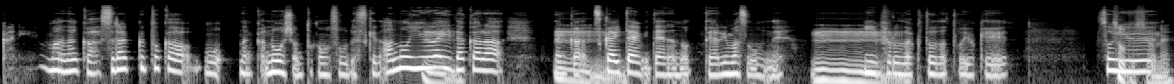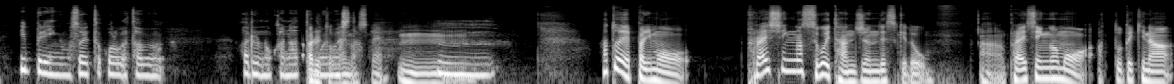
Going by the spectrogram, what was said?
かに。まあなんか、スラックとかも、なんか、ノーションとかもそうですけど、あのう UI なんだから、なんかうん使いたいみたいなのってありますもんね。うん。いいプロダクトだと余計。そういう、よね。リップリングもそういうところが多分あるのかなとあると思いました。思いますね。うん。うん。あとはやっぱりもう、プライシングはすごい単純ですけど、あプライシングはもう圧倒的な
